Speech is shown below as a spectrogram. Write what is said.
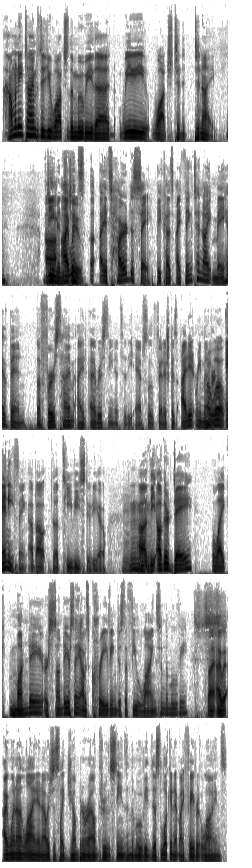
How many times did you watch the movie that we watched to- tonight? Uh, Demons I would. too. s- Uh, it's hard to say because I think tonight may have been the first time I'd ever seen it to the absolute finish because I didn't remember whoa. anything about the TV studio. Uh, Mhm. the other day, like Monday or Sunday or something, I was craving just a few lines in the movie. So I I went online and I was just like jumping around through scenes in the movie, just looking at my favorite lines,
